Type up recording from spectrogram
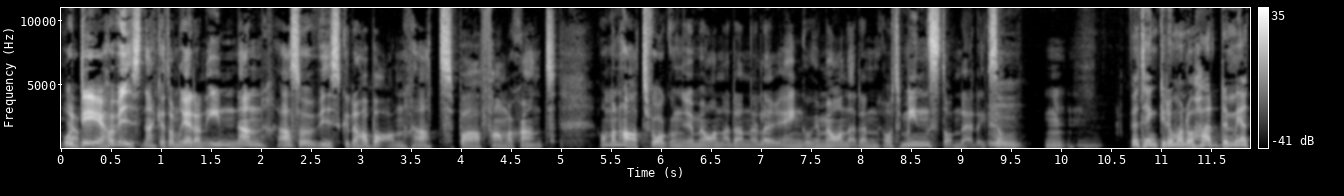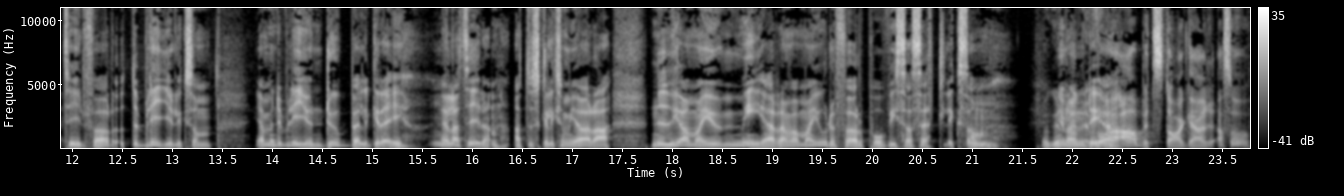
Och det har vi snackat om redan innan, alltså vi skulle ha barn, att bara fan vad skönt om man har två gånger i månaden eller en gång i månaden åtminstone. Liksom. Jag tänker om man då hade mer tid förut, det blir ju liksom, ja men det blir ju en dubbelgrej hela tiden. Att du ska liksom göra, nu gör man ju mer än vad man gjorde förr på vissa sätt liksom. På grund Ja, av det. Våra arbetsdagar, alltså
